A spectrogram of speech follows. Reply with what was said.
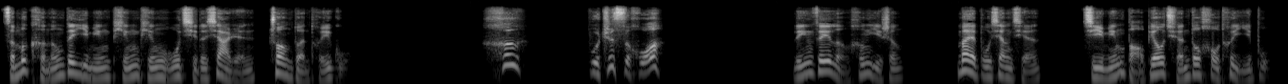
怎么可能被一名平平无奇的下人撞断腿骨？哼，不知死活！林飞冷哼一声，迈步向前，几名保镖全都后退一步，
